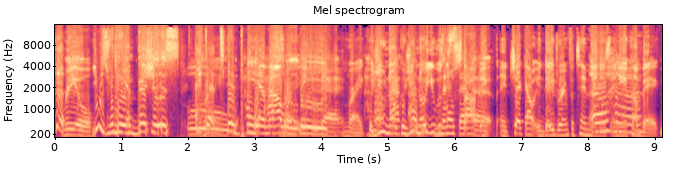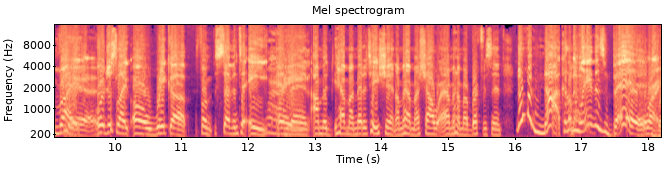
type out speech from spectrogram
Real. you was really ambitious at that 10 I would p.m. hour, absolutely do babe. that. Right, because you know, because you I know you was gonna stop and, and check out and daydream for ten minutes and then come uh-huh. back. Right. Yeah. Or just like, oh, wake up from 7 to 8, Right. and then I'm going to have my meditation, I'm going to have my shower, I'm going to have my breakfast in. No, I'm not, because I'm laying in this bed Right. for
